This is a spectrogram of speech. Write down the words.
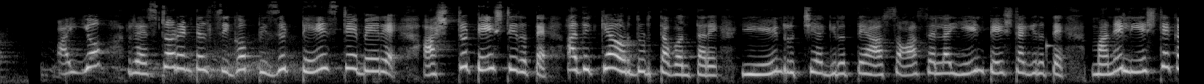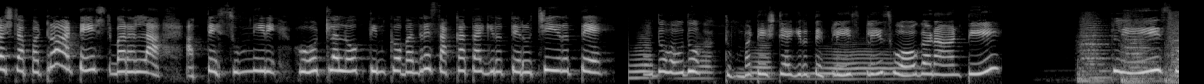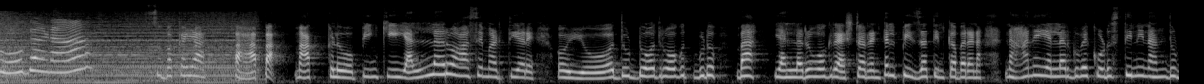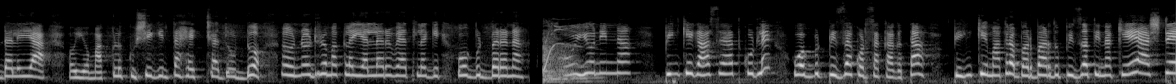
ತುಂಬಾ ಟೇಸ್ಟಿ ಆಗಿರುತ್ತೆ ಪ್ಲೀಸ್ ಪ್ಲೀಸ್ ಹೋಗೋಣ, ಆಂಟಿ. ಪ್ಲೀಸ್ ಹೋಗೋಣ. ಸುಬಕಯ್ಯ ಪಾಪ ಮಕ್ಕಳು, ಪಿಂಕಿ ಎಲ್ಲರೂ ಆಸೆ ಮಾಡ್ತಿದ್ದಾರೆ. ಅಯ್ಯೋ, ದುಡ್ಡು ಹೋದ್ರೆ ಹೋಗುತ್ತೆ ಬಿಡು. ಬಾ, ಎಲ್ಲರೂ ಹೋಗಿ ರೆಸ್ಟೋರೆಂಟಲ್ಲಿ ಪಿಜ್ಜಾ ತಿನ್ಕೊ ಬರೋಣ. ನಾನೇ ಎಲ್ಲರಿಗೂ ಕೊಡಿಸ್ತೀನಿ ನನ್ನ ದುಡ್ಡಲ್ಲಯ್ಯ ಅಯ್ಯೋ, ಮಕ್ಕಳು ಖುಷಿಗಿಂತ ಹೆಚ್ಚ ದುಡ್ಡು. ನೋಡ್ರಿ ಮಕ್ಕಳ ಎಲ್ಲರೂ ವ್ಯಾತ್ಲಾಗಿ ಹೋಗ್ಬಿಟ್ಟು ಬರೋಣ. ಅಯ್ಯೋ, ನಿನ್ನ ಪಿಂಕಿಗೆ ಆಸೆ ಆದ ಕೂಡಲೇ ಹೋಗ್ಬಿಟ್ಟು ಪಿಜ್ಜಾ ಕೊಡ್ಸೋಕ್ಕಾಗತ್ತಾ? ಪಿಂಕಿ ಮಾತ್ರ ಬರಬಾರ್ದು ಪಿಜ್ಜಾ ತಿನ್ನಕ್ಕೆ ಅಷ್ಟೇ.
